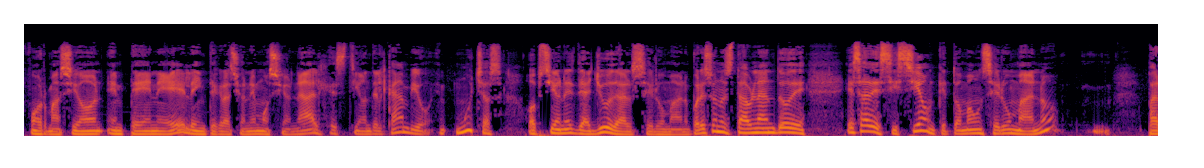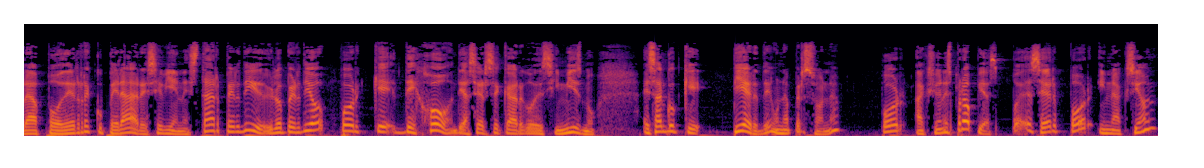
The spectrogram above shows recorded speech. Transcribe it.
formación en PNL, integración emocional, gestión del cambio, muchas opciones de ayuda al ser humano. Por eso nos está hablando de esa decisión que toma un ser humano para poder recuperar ese bienestar perdido. Y lo perdió porque dejó de hacerse cargo de sí mismo. Es algo que pierde una persona por acciones propias. Puede ser por inacción,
